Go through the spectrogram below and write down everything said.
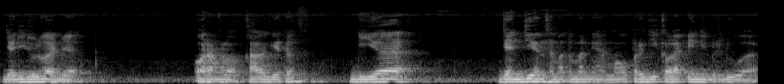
Jadi dulu ada orang lokal gitu. Dia janjian sama temennya mau pergi ke lab ini berdua.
